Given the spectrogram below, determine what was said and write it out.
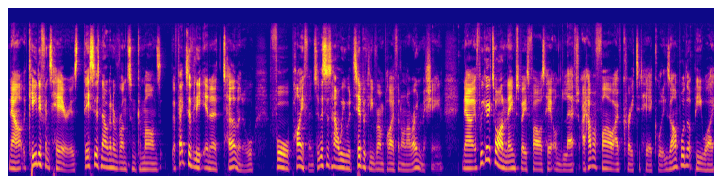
Now, the key difference here is this is now going to run some commands effectively in a terminal for Python. So this is how we would typically run Python on our own machine. Now, if we go to our namespace files here on the left, I have a file I've created here called example.py,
